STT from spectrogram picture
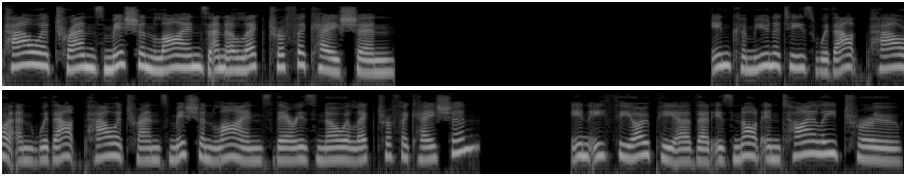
Power transmission lines and electrification. In communities without power and without power transmission lines there is no electrification? In Ethiopia that is not entirely true.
